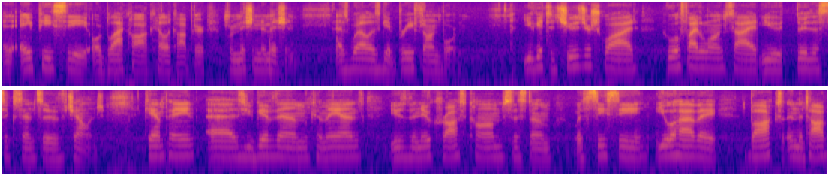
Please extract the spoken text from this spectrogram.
an APC or Black Hawk helicopter from mission to mission, as well as get briefed on board. You get to choose your squad, who will fight alongside you through this extensive challenge. Campaign, as you give them commands, use the new cross-com system with CC. You will have a box in the top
